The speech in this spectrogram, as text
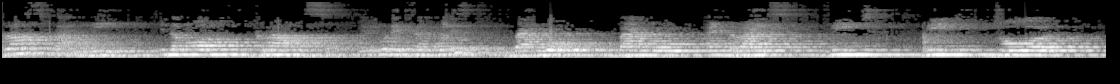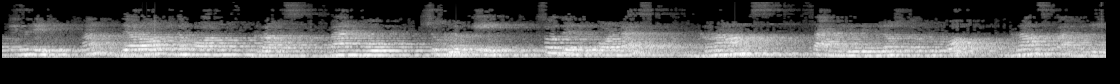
grass family in the form of grass. Very good example is bamboo, bamboo and rice, wheat, wheat, jowar, isn't it? Huh? They are all in the form of grass, bamboo, sugar cane. So they are called as grass family. They belong to the group of grass family.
